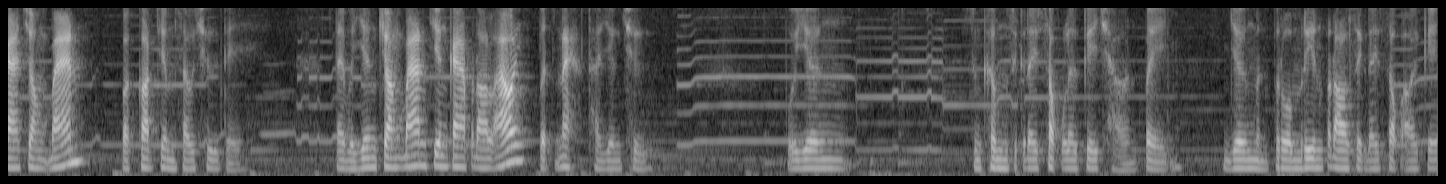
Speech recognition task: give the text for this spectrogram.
ការចង់បានប្រកាសជាមិនសូវឈឺទេ តែបើយើងចង់បាន ជាងការផ្ដល់ឲ្យពិតណាស់ថាយើងឈឺពួកយើងសង្ឃឹមសេចក្តីសុខលើគេច្រើនពេកយើងមិនព្រមរៀនផ្ដល់សេចក្តីសុខឲ្យគេ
